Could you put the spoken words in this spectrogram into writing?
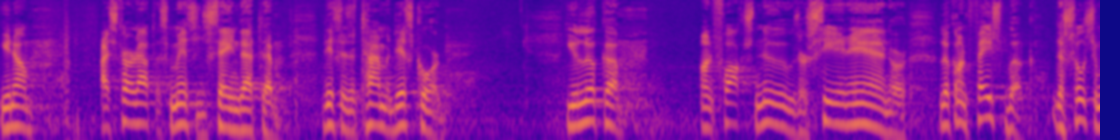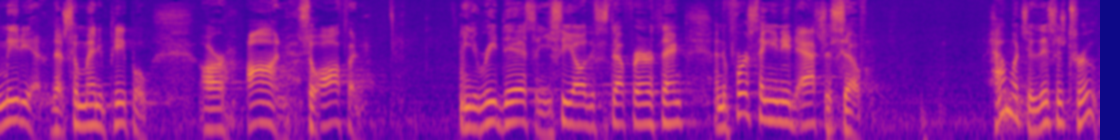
You know, I start out this message saying that um, this is a time of discord. You look on Fox News or CNN or look on Facebook, the social media that so many people are on so often. And you read this and you see all this stuff and everything. And the first thing you need to ask yourself how much of this is true?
